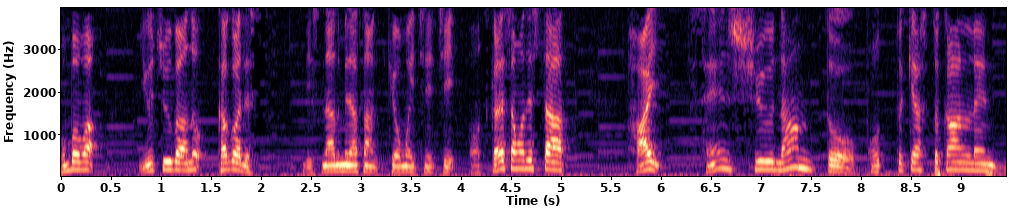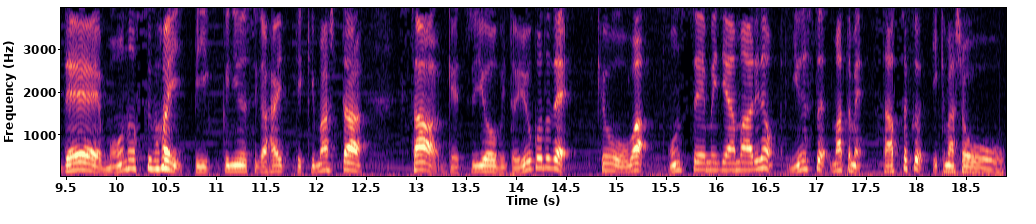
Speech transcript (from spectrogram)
こんばんは。YouTuber のかぐわです。リスナーの皆さん今日も一日お疲れ様でした。はい。先週なんとポッドキャスト関連でものすごいビッグニュースが入ってきました。さあ月曜日ということで今日は音声メディア周りのニュースまとめ早速いきましょう。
